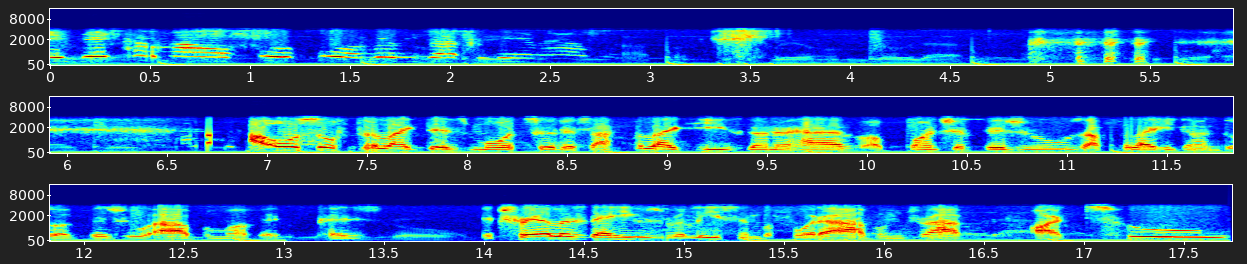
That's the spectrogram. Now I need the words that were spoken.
and then come out on four four and really drop the damn album. I also feel like there's more to this. I feel like he's gonna have a bunch of visuals. I feel like he's gonna do a visual album of it because the trailers that he was releasing before the album dropped are too,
